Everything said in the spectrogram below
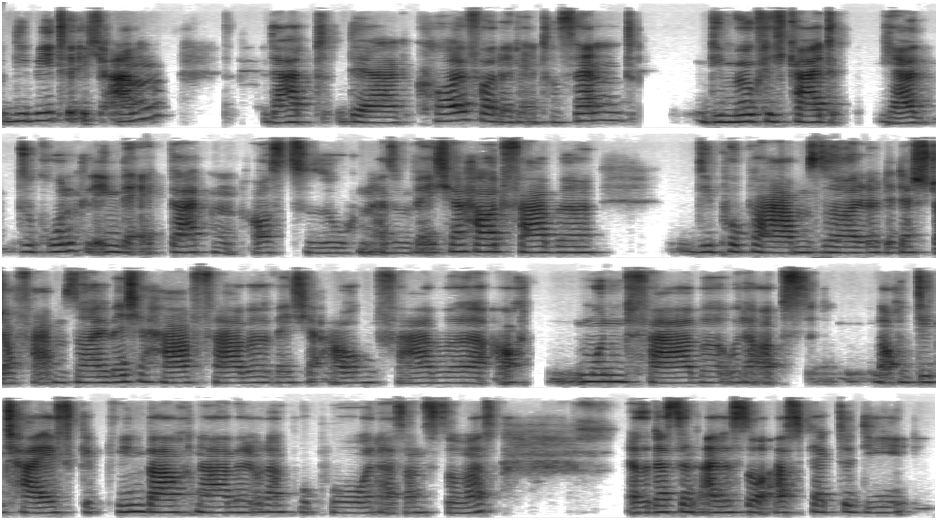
die biete ich an. Da hat der Käufer oder der Interessent die Möglichkeit, ja, so grundlegende Eckdaten auszusuchen. Also welche Hautfarbe die Puppe haben soll oder der Stoff haben soll, welche Haarfarbe, welche Augenfarbe, auch Mundfarbe oder ob es noch Details gibt, wie ein Bauchnabel oder ein Popo oder sonst sowas. Also das sind alles so Aspekte, die,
